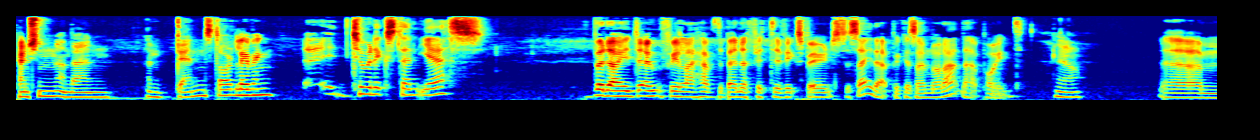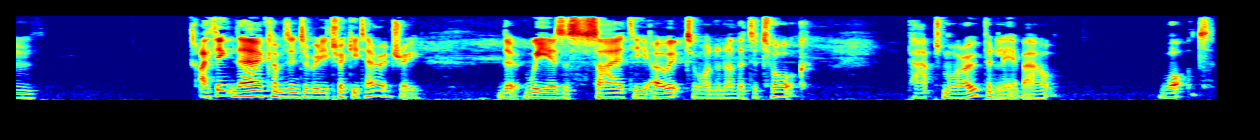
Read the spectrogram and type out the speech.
pension and then and then start living. Uh, to an extent, yes. But I don't feel I have the benefit of experience to say that because I'm not at that point. Yeah. Um, I think there comes into really tricky territory that we as a society owe it to one another to talk perhaps more openly about what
